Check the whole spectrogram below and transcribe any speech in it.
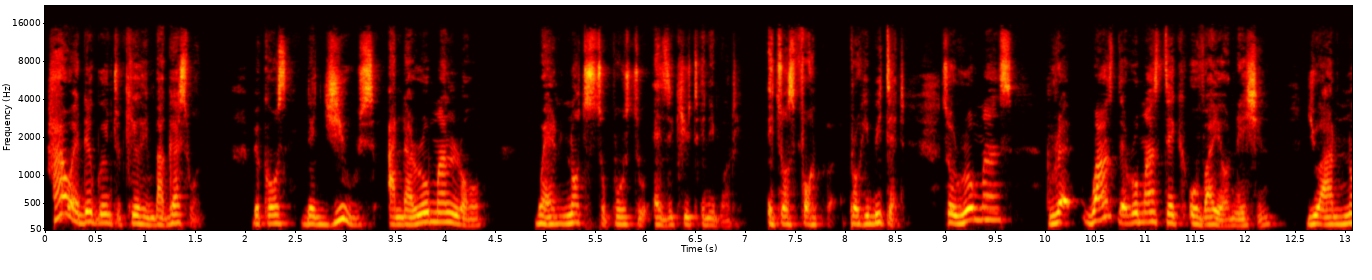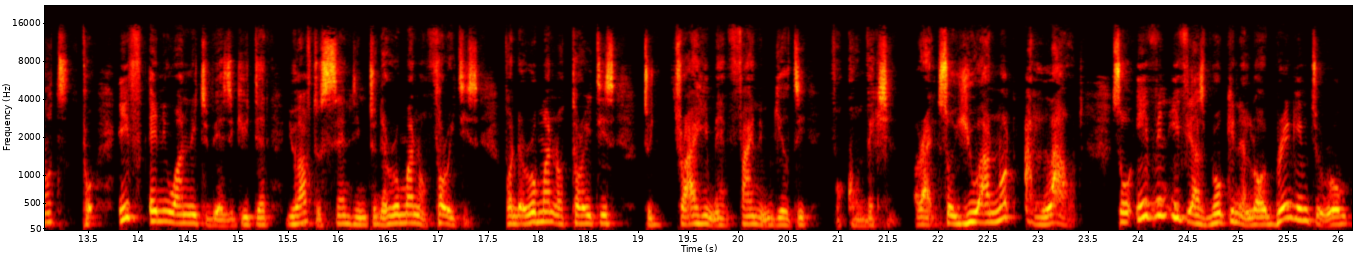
How are they going to kill him? But guess what? Because the Jews under Roman law were not supposed to execute anybody. It was for, prohibited. So Romans, once the Romans take over your nation, you are not if anyone needs to be executed you have to send him to the roman authorities for the roman authorities to try him and find him guilty for conviction. All right? So you are not allowed so even if he has broken a law, bring him to Rome,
